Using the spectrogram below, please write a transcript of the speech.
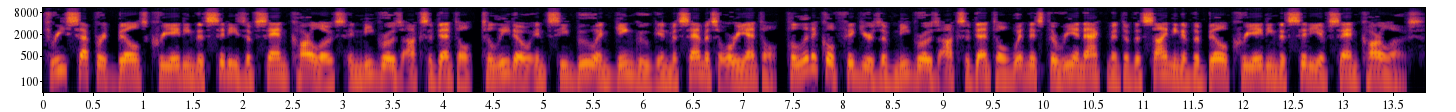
three separate bills creating the cities of San Carlos in Negros Occidental, Toledo in Cebu and Gingoog in Misamis Oriental. Political figures of Negros Occidental witnessed the reenactment of the signing of the bill creating the city of San Carlos.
